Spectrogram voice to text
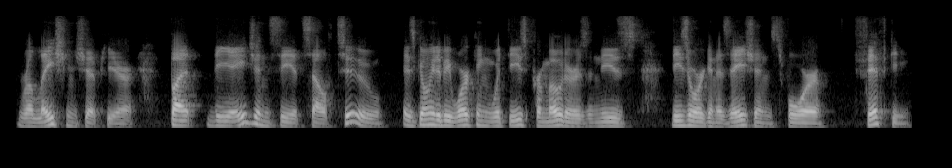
relationship here but the agency itself too is going to be working with these promoters and these these organizations for 50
